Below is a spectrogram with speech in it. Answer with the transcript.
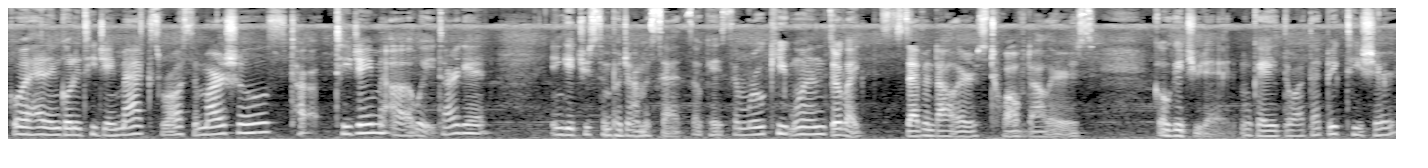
Go ahead and go to TJ Maxx, Ross, and Marshalls, tar- TJ, uh, wait, Target, and get you some pajama sets. Okay, some real cute ones. They're like seven dollars, twelve dollars go get you that. Okay, throw out that big t shirt.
